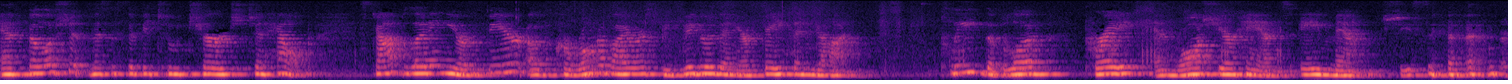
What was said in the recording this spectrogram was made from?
at Fellowship Missionary Baptist Church to help. Stop letting your fear of coronavirus be bigger than your faith in God. Plead the blood, pray, and wash your hands. Amen, she said.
